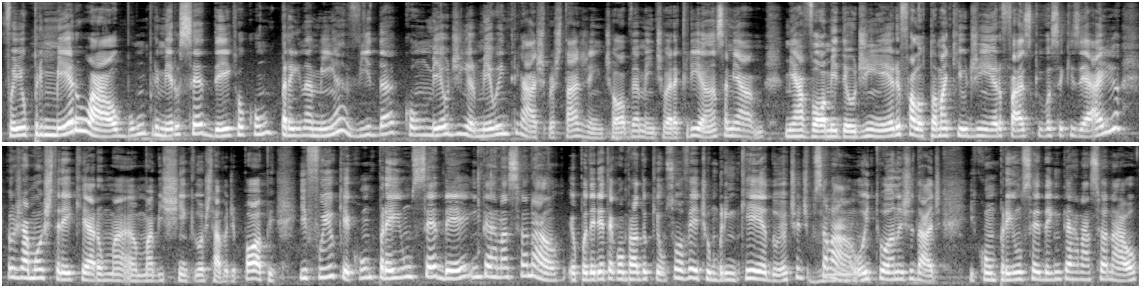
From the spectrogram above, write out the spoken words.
foi o primeiro álbum, o primeiro CD que eu comprei na minha vida com o meu dinheiro. Meu, entre aspas, tá, gente? Obviamente, eu era criança, minha, minha avó me deu dinheiro e falou: toma aqui o dinheiro, faz o que você quiser. Aí eu- eu já mostrei que era uma, uma bichinha que gostava de pop e fui o quê? Comprei um CD internacional. Eu poderia ter comprado o quê? Um sorvete, um brinquedo. Eu tinha, tipo, sei lá, 8 anos de idade. E comprei um CD internacional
